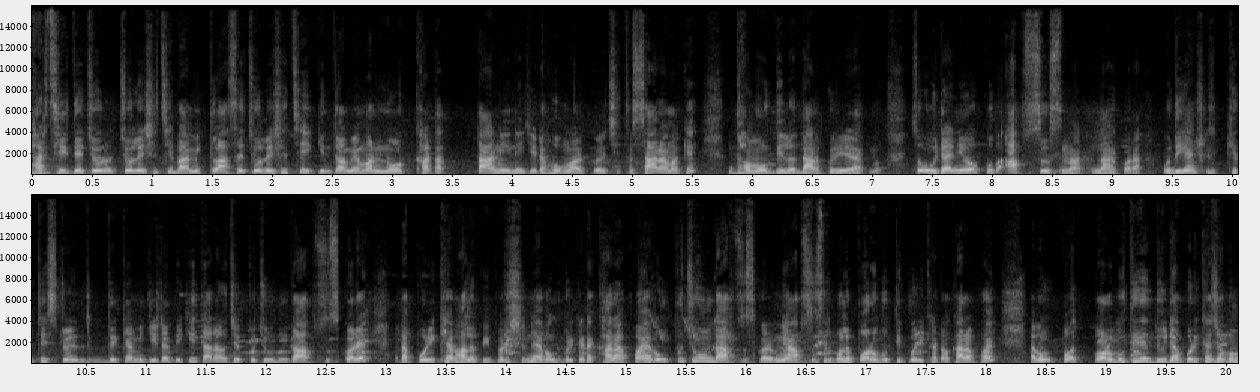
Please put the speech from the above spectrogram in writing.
ভার্সিটিতে চলে এসেছি বা আমি ক্লাসে চলে এসেছি কিন্তু আমি আমার নোট খাতা তা নিয়ে নেই, যেটা হোমওয়ার্ক করেছি। তো স্যার আমাকে ধমক দিল, দাঁড় করিয়ে রাখল। তো ওইটা নিয়েও খুব আফসোস না না করা। অধিকাংশ ক্ষেত্রে স্টুডেন্টদেরকে আমি যেটা দেখি, তারা হচ্ছে প্রচণ্ড আফসোস করে, একটা পরীক্ষায় ভালো প্রিপারেশন এবং পরীক্ষাটা খারাপ হয় এবং প্রচণ্ড আফসোস করে। এবং এই আফসোসের ফলে পরবর্তী পরীক্ষাটাও খারাপ হয় এবং পরবর্তীতে দুইটা পরীক্ষা যখন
